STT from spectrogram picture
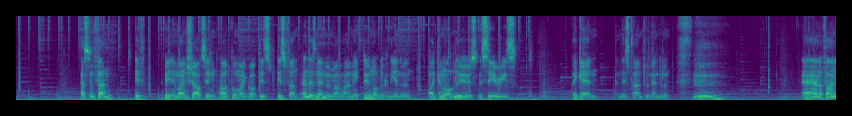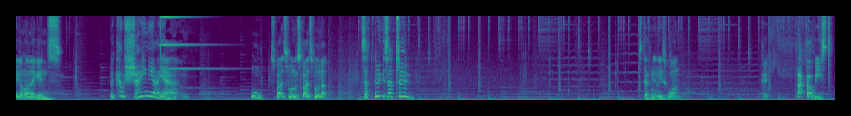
have some fun. If being in mine shafts in hardcore Minecraft is, is fun, and there's an Enderman right behind me, do not look at the Enderman. I cannot lose a series again, and this time to an Enderman. And I finally got my leggings. Look how shiny I am. Oh, spider spawner, spider spawner. Is that two? Is that two? It's definitely at least one. Okay. Blackfell beast.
